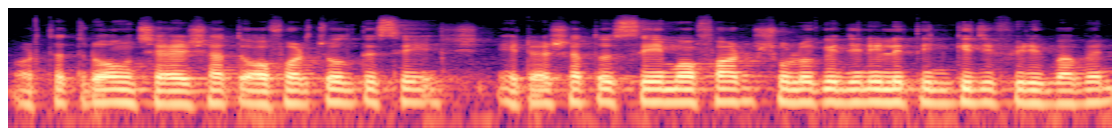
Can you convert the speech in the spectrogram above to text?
অর্থাৎ রং চায়ের সাথে অফার চলতেছে। এটার সাথে সেম অফার ষোলো কেজি নিলে তিন কেজি ফ্রি পাবেন।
